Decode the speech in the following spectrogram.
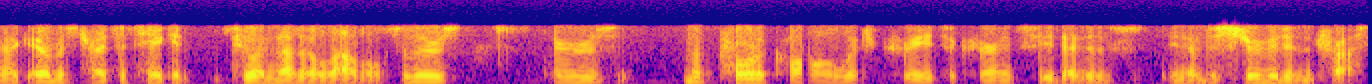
like Airbitz tries to take it to another level. So there's there's the protocol which creates a currency that is you know distributed in trust.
